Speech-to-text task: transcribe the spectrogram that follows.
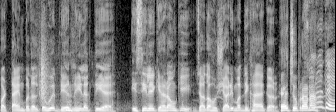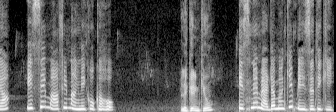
पर टाइम बदलते हुए देर नहीं लगती है। इसीलिए कह रहा हूँ कि ज़्यादा होशियारी मत दिखाया कर। हे चुप रहना। दया इससे माफ़ी मांगने को कहो। लेकिन क्यों? इसने मैडम की बेइज्जती की।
